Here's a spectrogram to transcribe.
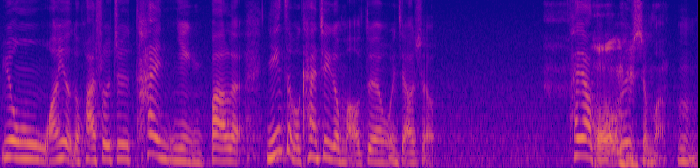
用网友的话说，就是太拧巴了。您怎么看这个矛盾，文教授？他要讨论什么？嗯，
